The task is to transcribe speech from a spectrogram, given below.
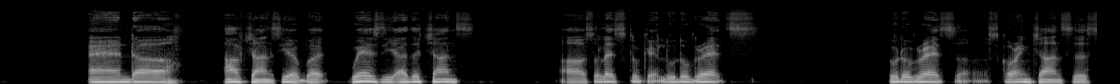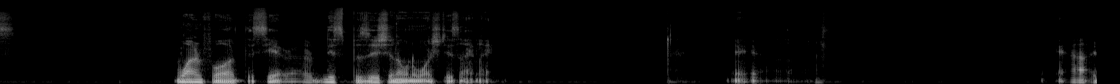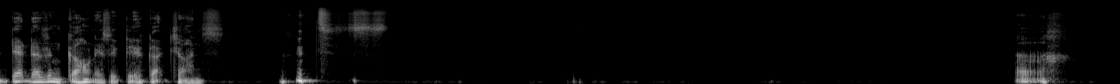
and uh, half chance here. But where's the other chance? Uh, so let's look at Ludogorets. Ludogorets uh, scoring chances one for the Sierra. This position, I want to watch this highlight. Yeah. yeah, that doesn't count as a clear cut chance. uh,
